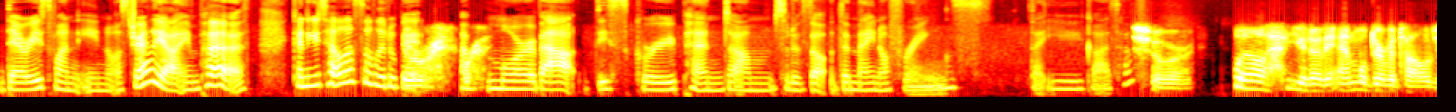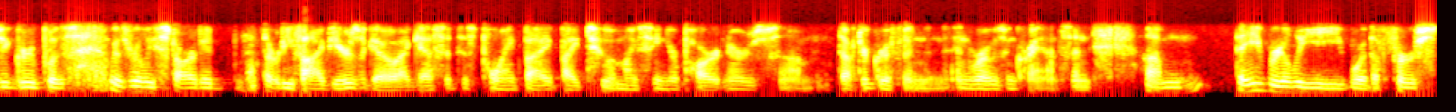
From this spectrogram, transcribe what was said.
there is one in Australia, in Perth. Can you tell us a little bit right, right. more about this group and um, sort of the, the main offerings that you guys have? Sure. Well, you know, the animal dermatology group was was really started 35 years ago, I guess, at this point, by by two of my senior partners, um, Dr. Griffin and, Rose and Rosenkrantz, and um, they really were the first,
